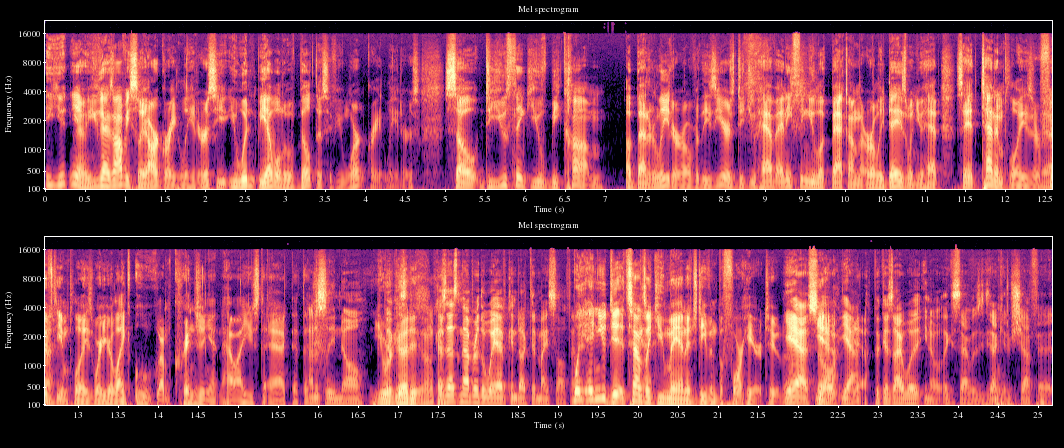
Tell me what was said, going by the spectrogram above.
you, you know you guys obviously are great leaders. You, you wouldn't be able to have built this if you weren't great leaders. So, do you think you've become a better leader over these years? Did you have anything you look back on the early days when you had, say, 10 employees or 50 employees where you're like, ooh, I'm cringing at how I used to act at. Honestly, no. You were good? Okay. Because that's never the way I've conducted myself. Well, any- and you did. It sounds like you managed even before here, too. Though. Yeah, so yeah, yeah. because I was, you know, like I said, I was executive chef at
